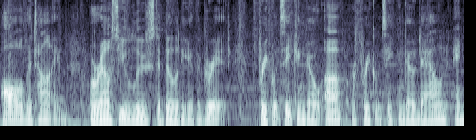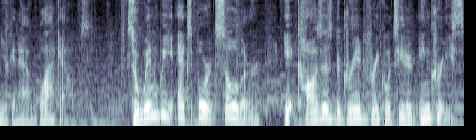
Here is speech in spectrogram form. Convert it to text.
all the time, or else you lose stability of the grid. Frequency can go up or frequency can go down and you can have blackouts. So when we export solar, it causes the grid frequency to increase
